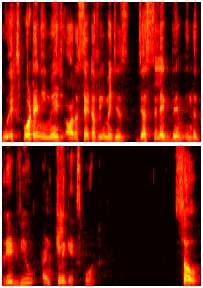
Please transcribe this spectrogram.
To export an image or a set of images, just select them in the grid view and click export. So,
